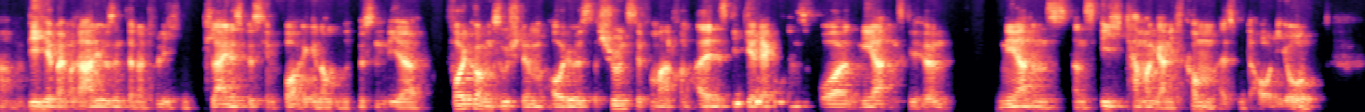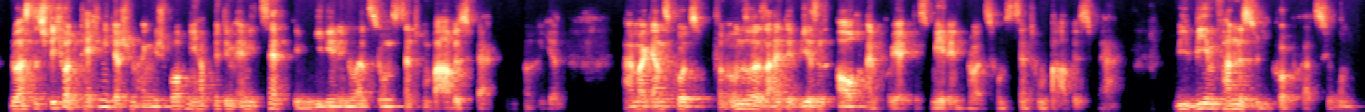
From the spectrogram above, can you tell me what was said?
Ähm, wir hier beim Radio sind da natürlich ein kleines bisschen voreingenommen und müssen dir vollkommen zustimmen. Audio ist das schönste Format von allen. Es geht direkt ins Ohr, näher ans Gehirn, näher ans, ans Ich kann man gar nicht kommen als mit Audio. Du hast das Stichwort Technik ja schon angesprochen. Ihr habt mit dem MIZ, dem Medieninnovationszentrum Babelsberg, kooperiert. Einmal ganz kurz von unserer Seite. Wir sind auch ein Projekt des Medieninnovationszentrum Babelsberg. Wie, wie empfandest du die Kooperation?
